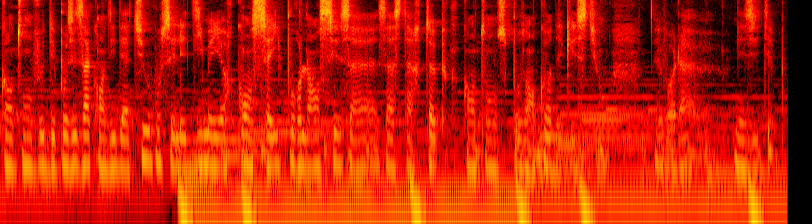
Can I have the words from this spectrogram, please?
quand on veut déposer sa candidature où c'est les 10 meilleurs conseils pour lancer sa, sa start-up quand on se pose encore des questions. Et voilà, n'hésitez pas,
